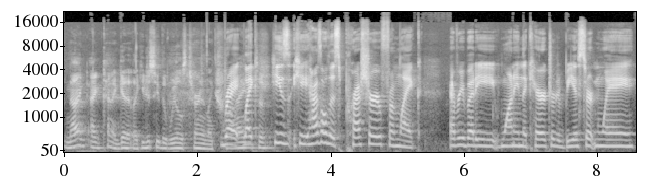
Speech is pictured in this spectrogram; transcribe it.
now. I, I kind of get it. Like you just see the wheels turning. Like right, like to, he's he has all this pressure from like everybody wanting the character to be a certain way.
